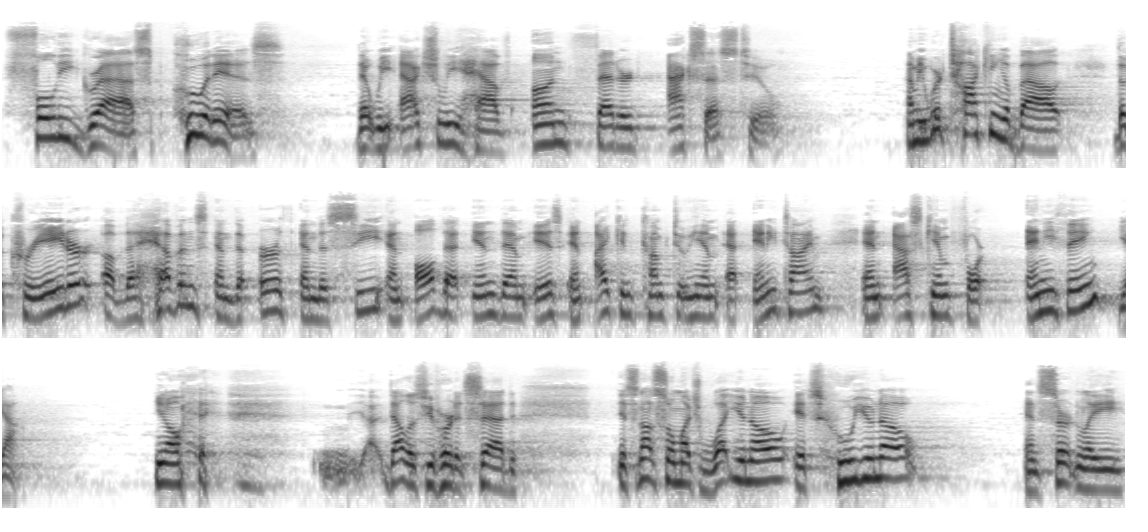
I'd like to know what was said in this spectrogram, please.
fully grasp who it is that we actually have unfettered access to. I mean, we're talking about the creator of the heavens and the earth and the sea and all that in them is, and I can come to him at any time and ask him for anything? Yeah. You know, Dallas, you've heard it said, it's not so much what you know, it's who you know. And certainly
